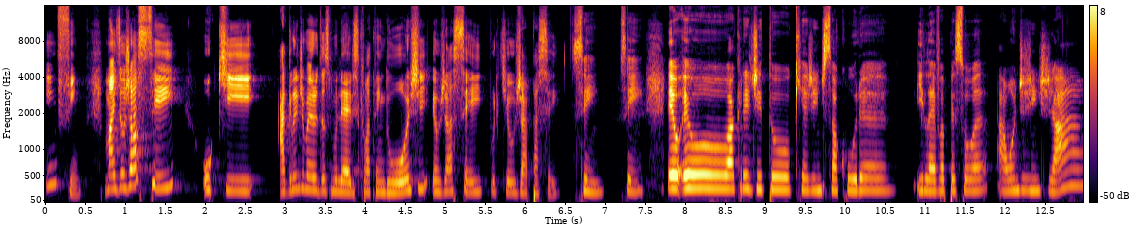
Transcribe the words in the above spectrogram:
enfim. Mas eu já sei o que a grande maioria das mulheres que eu atendo hoje, eu já sei porque eu já passei. Sim, sim. Eu, eu acredito que a gente só cura e leva a pessoa aonde a gente já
